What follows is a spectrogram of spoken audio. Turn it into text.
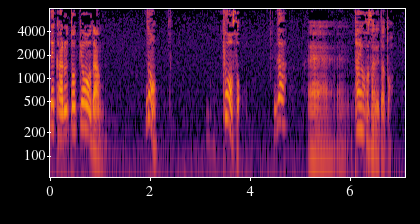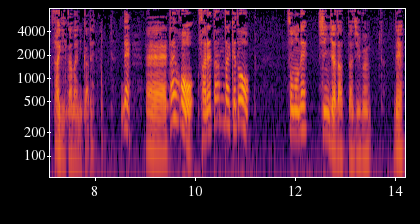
で、カルト教団の教祖が、えー逮捕されたと。詐欺か何かで。で、えー逮捕されたんだけど、そのね、信者だった自分。で、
